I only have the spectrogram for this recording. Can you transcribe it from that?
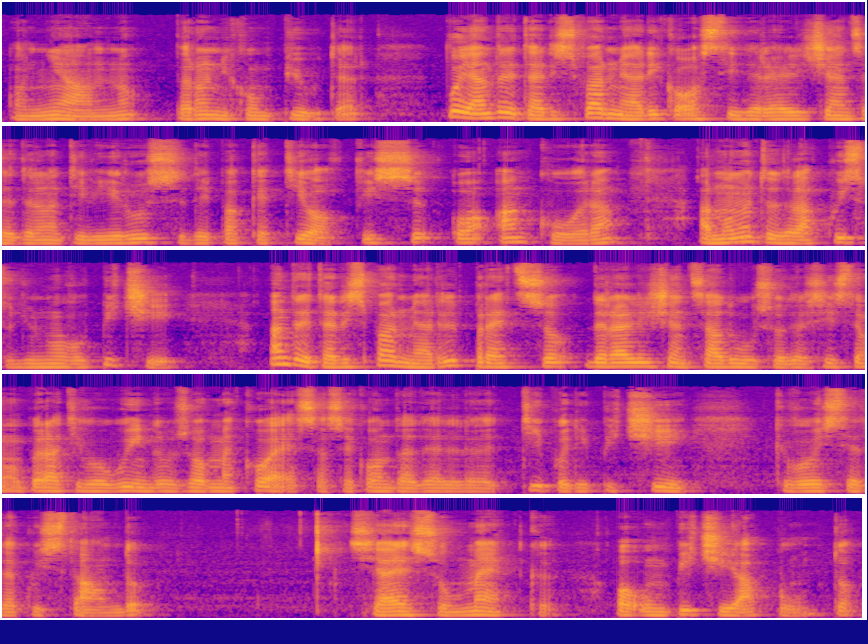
ogni anno, per ogni computer, voi andrete a risparmiare i costi delle licenze dell'antivirus, dei pacchetti Office o ancora, al momento dell'acquisto di un nuovo PC, andrete a risparmiare il prezzo della licenza d'uso del sistema operativo Windows o macOS a seconda del tipo di PC che voi stiate acquistando, sia esso un Mac o un PC appunto,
